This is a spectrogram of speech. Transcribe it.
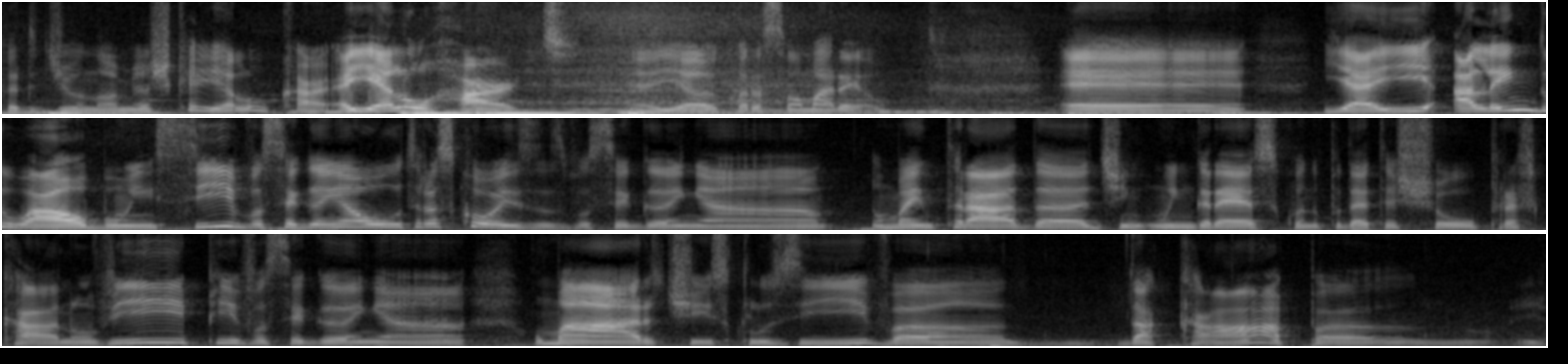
perdi o nome. Acho que é Yellow Card. É Yellow Heart. É Yellow, coração amarelo. É, e aí, além do álbum em si, você ganha outras coisas. Você ganha uma entrada, de um ingresso quando puder ter show para ficar no VIP. Você ganha uma arte exclusiva da capa e,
